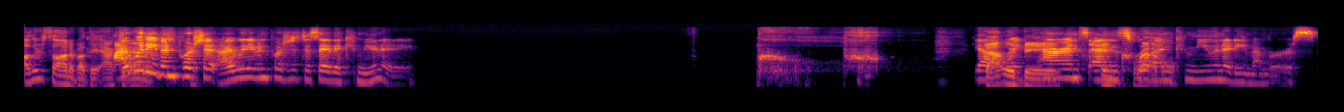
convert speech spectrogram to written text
other thought about the I would even push it. I would even push it to say the community. Yeah, That would like be parents and school and community members.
